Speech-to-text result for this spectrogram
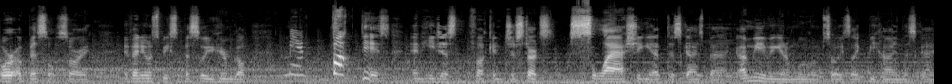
or Abyssal, sorry. If anyone speaks Abyssal, you hear him go, man, fuck this, and he just fucking just starts slashing at this guy's back. I'm even gonna move him so he's like behind this guy,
